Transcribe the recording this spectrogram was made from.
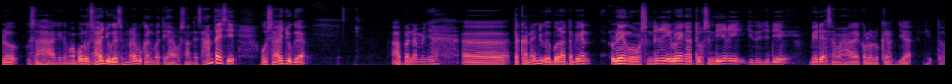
lo usaha gitu. Maupun usaha juga sebenarnya bukan berarti harus santai-santai sih. Usaha juga apa namanya eh tekanannya juga berat. Tapi kan lu yang ngurus sendiri lu yang ngatur sendiri gitu. Jadi beda sama halnya kalau lu kerja gitu.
